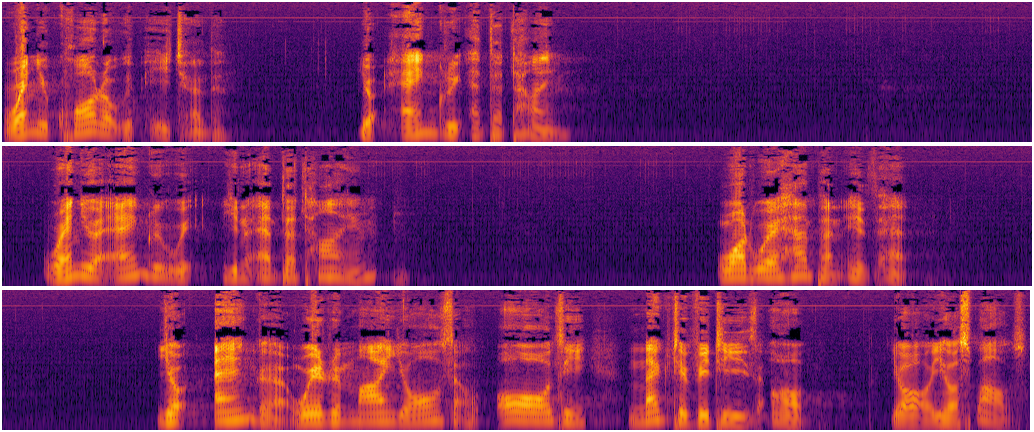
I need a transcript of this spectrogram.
when you quarrel with each other, you're angry at the time. When you're angry with, you know, at that time, what will happen is that your anger will remind yourself all the negativities of your, your spouse.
